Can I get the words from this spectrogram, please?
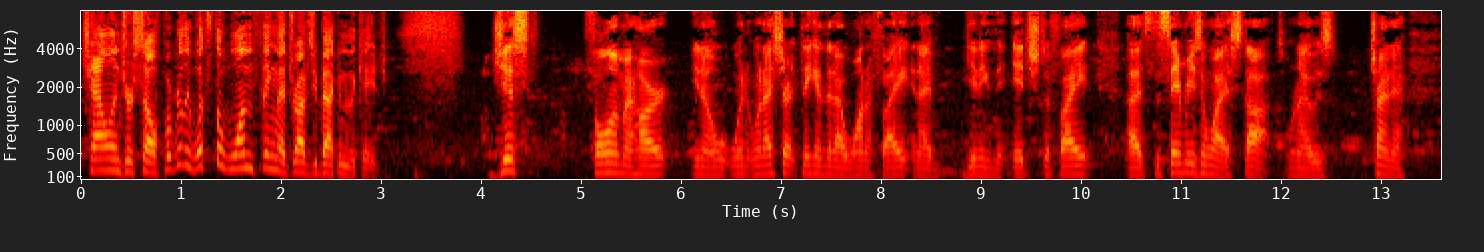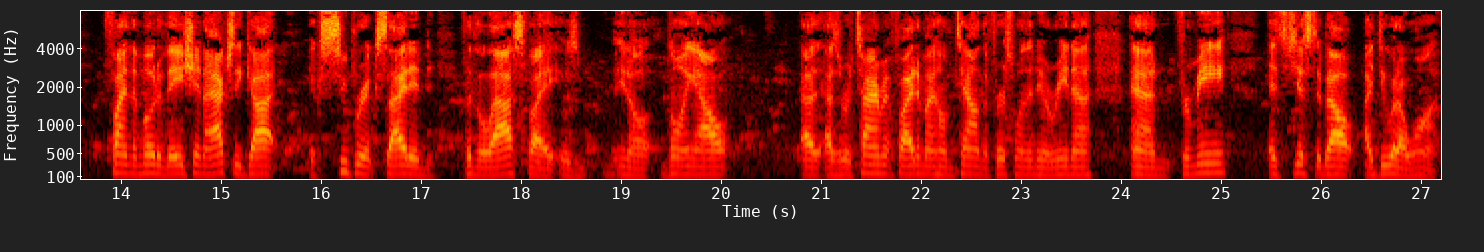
challenge yourself, but really, what's the one thing that drives you back into the cage? Just following my heart. You know, when when I start thinking that I want to fight and I'm getting the itch to fight, uh, it's the same reason why I stopped when I was trying to find the motivation. I actually got ex- super excited for the last fight. It was, you know, going out as, as a retirement fight in my hometown, the first one in the new arena. And for me, it's just about I do what I want.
